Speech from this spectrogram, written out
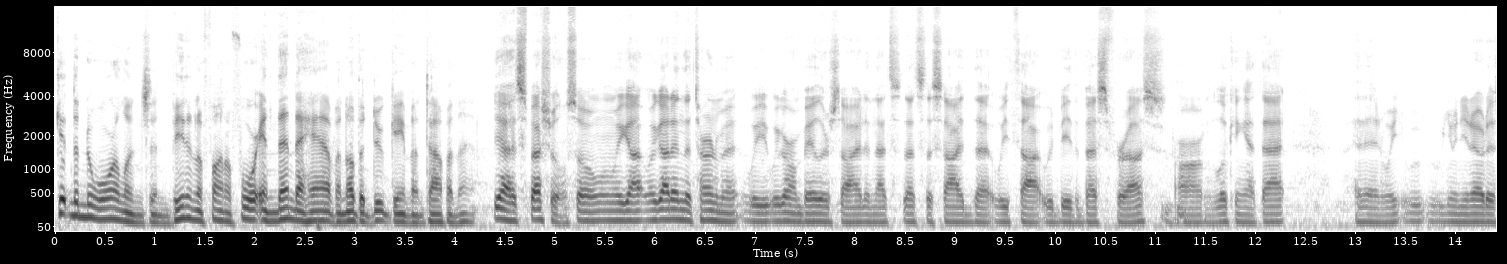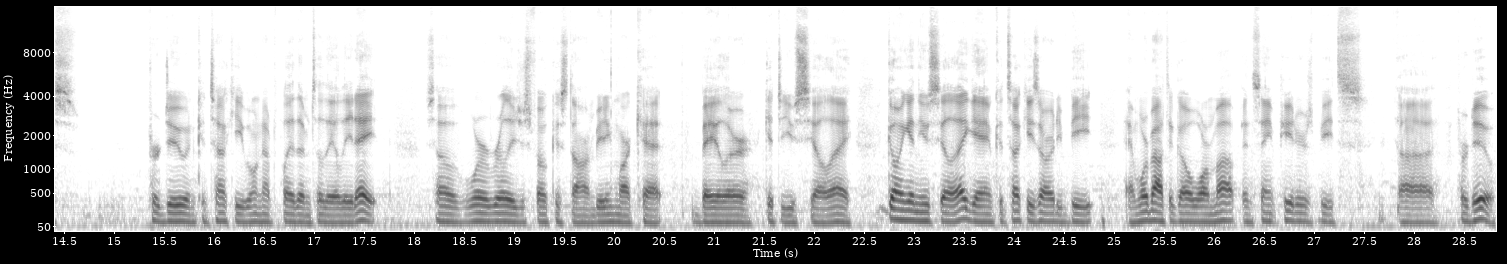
getting to New Orleans and being in a Final Four, and then to have another Duke game on top of that? Yeah, it's special. So when we got we got in the tournament, we we were on Baylor's side, and that's that's the side that we thought would be the best for us. Mm-hmm. Um, looking at that, and then we, we, when you notice Purdue and Kentucky, we won't have to play them until the Elite Eight. So we're really just focused on beating Marquette, Baylor, get to UCLA. Going in the UCLA game, Kentucky's already beat, and we're about to go warm up, and St. Peter's beats uh, Purdue.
